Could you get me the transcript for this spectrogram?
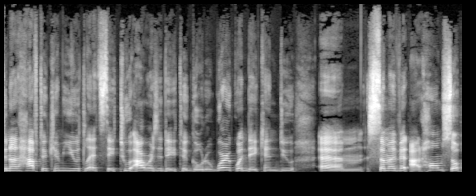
to not have to commute, let's say, two hours a day to go to work when they can do um, some of it at home. So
